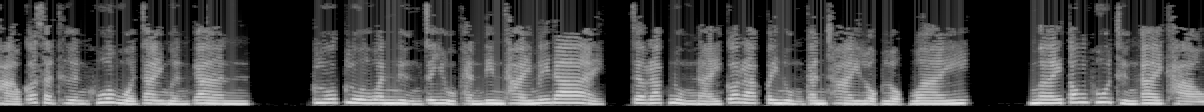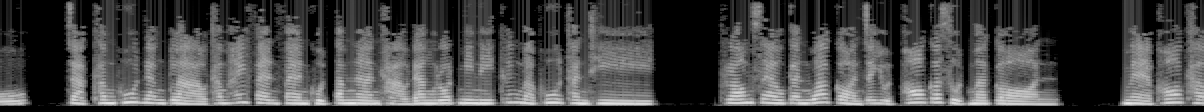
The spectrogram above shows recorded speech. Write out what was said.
ข่าวก็สะเทือนขั้วหัวใจเหมือนกันกลัวกลัววันหนึ่งจะอยู่แผ่นดินไทยไม่ได้ จะรักหนุ่มไหนก็รักไปหนุ่มกัญชัยหลบหลบไว้ ไม่ต้องพูดถึงอายเขา จากคำพูดดังกล่าวทำให้แฟนๆ ขุดตำนานข่าวดังรถมินิขึ้นมาพูดทันที พร้อมแซวกันว่าก่อนจะหยุดพ่อก็สุดมาก่อนแม่พ่อเขา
